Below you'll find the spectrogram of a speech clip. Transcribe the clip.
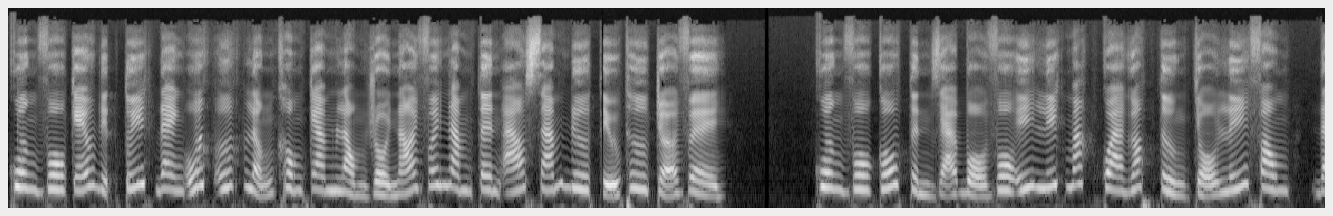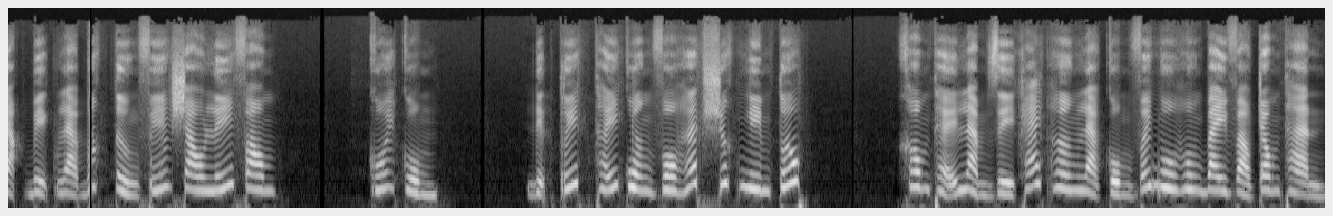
Quân vô kéo địch tuyết đang ướt ướt lẫn không cam lòng rồi nói với năm tên áo xám đưa tiểu thư trở về. Quân vô cố tình giả bộ vô ý liếc mắt qua góc tường chỗ Lý Phong, đặc biệt là bức tường phía sau Lý Phong. Cuối cùng, địch tuyết thấy quân vô hết sức nghiêm túc. Không thể làm gì khác hơn là cùng với ngu hung bay vào trong thành.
